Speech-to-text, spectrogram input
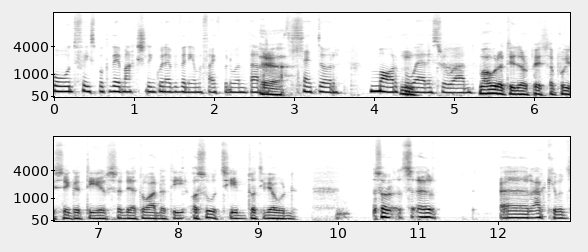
bod Facebook ddim actually'n gwynebu fyny am y ffaith bod nhw'n ddarlledwr yeah. lledwr mor hmm. bwerus mm. rwan. Mae hwnna dyn o'r pethau pwysig ydy'r syniad o'n ydy, os wyt ti'n dod i fewn so, yr er argument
